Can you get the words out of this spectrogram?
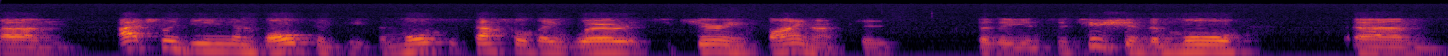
um, actually being involved in the more successful they were at securing finances for the institution, the more um,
